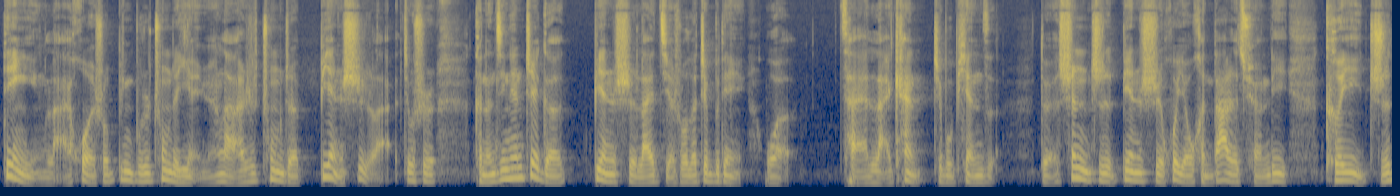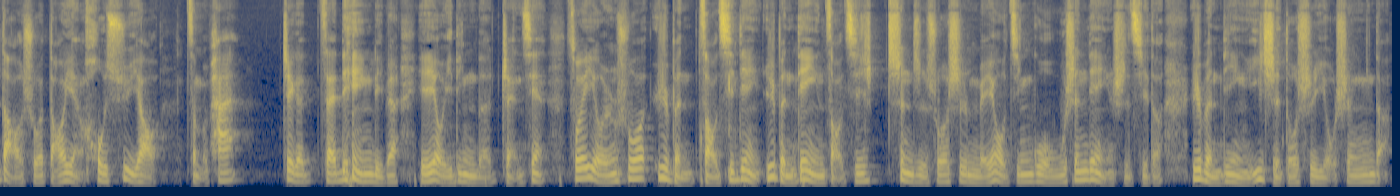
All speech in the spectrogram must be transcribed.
电影来，或者说并不是冲着演员来，而是冲着辨识来。就是可能今天这个辨识来解说的这部电影，我才来看这部片子。对，甚至辨识会有很大的权利，可以指导说导演后续要怎么拍。这个在电影里边也有一定的展现。所以有人说，日本早期电影，日本电影早期甚至说是没有经过无声电影时期的，日本电影一直都是有声音的。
